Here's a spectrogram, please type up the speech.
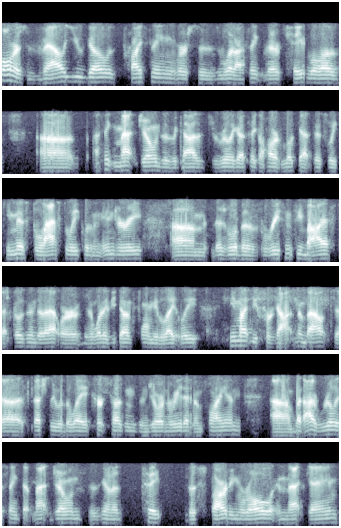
far as value goes, pricing versus what I think they're capable of. Uh, I think Matt Jones is a guy that you really got to take a hard look at this week. He missed last week with an injury. Um, there's a little bit of recency bias that goes into that, where you know what have you done for me lately? He might be forgotten about, uh, especially with the way Kirk Cousins and Jordan Reed have been playing. Um, but I really think that Matt Jones is going to take the starting role in that game.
